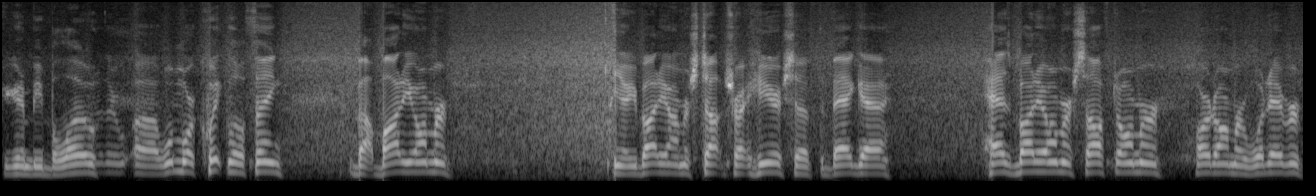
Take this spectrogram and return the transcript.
you're gonna be below. Another, uh, one more quick little thing about body armor. You know, your body armor stops right here, so if the bad guy has body armor, soft armor, hard armor, whatever.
